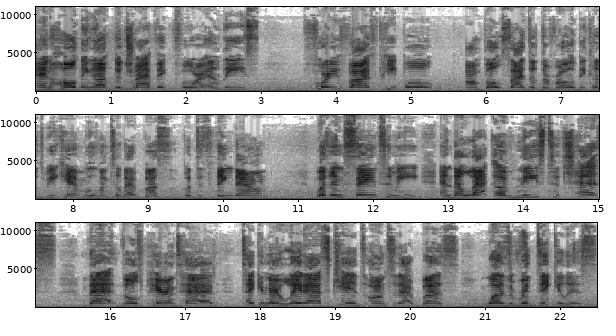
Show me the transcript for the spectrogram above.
and holding up the traffic for at least 45 people on both sides of the road because we can't move until that bus puts its thing down was insane to me. And the lack of knees to chest that those parents had taking their late ass kids onto that bus was ridiculous.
